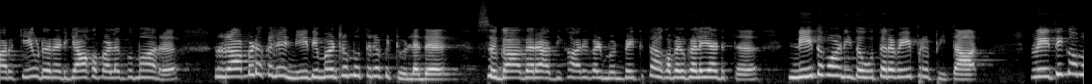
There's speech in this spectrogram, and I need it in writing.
அறிக்கை உடனடியாக வழங்குமாறு ரமணகலை நீதிமன்றம் உத்தரவிட்டுள்ளது. சுகாதார அதிகாரிகள் முன்வைத்த தகவல்களை அடுத்து நீதவான் இந்த உத்தரவை பிறப்பித்தார். ரித்திகம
